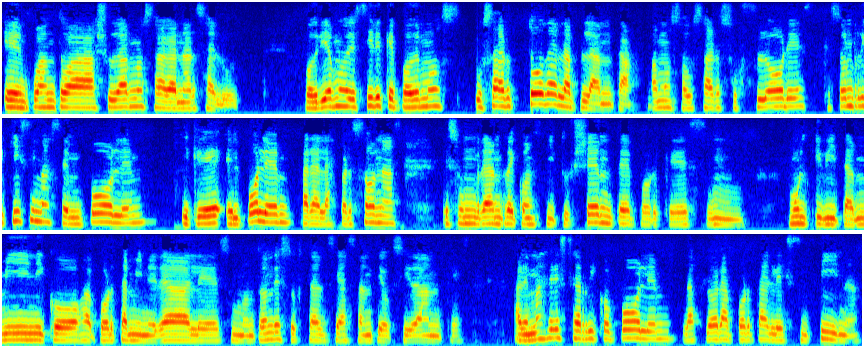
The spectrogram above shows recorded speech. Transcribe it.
en cuanto a ayudarnos a ganar salud. Podríamos decir que podemos usar toda la planta, vamos a usar sus flores, que son riquísimas en polen, y que el polen para las personas es un gran reconstituyente porque es un multivitamínico, aporta minerales, un montón de sustancias antioxidantes. Además de ese rico polen, la flor aporta lecitina.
